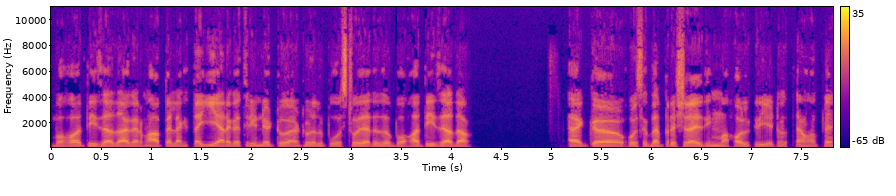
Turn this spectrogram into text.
बहुत ही ज़्यादा अगर वहाँ पे लगता है कि यार अगर थ्री हंड्रेड टोटल पोस्ट हो जाता तो बहुत ही ज़्यादा, एक, हो सकता है प्रेशराइजिंग माहौल क्रिएट होता है वहाँ पे।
